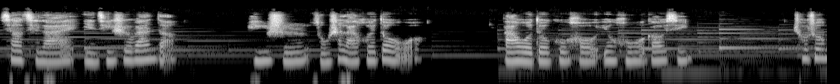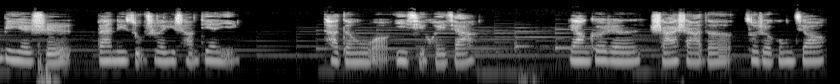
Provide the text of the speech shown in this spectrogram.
笑起来眼睛是弯的，平时总是来回逗我。把我逗哭后，又哄我高兴。初中毕业时，班里组织了一场电影，他等我一起回家，两个人傻傻的坐着公交，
